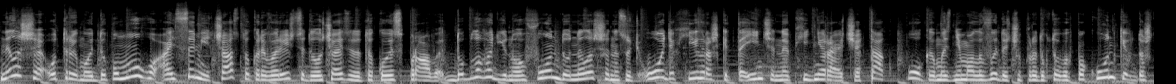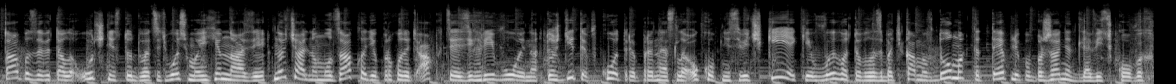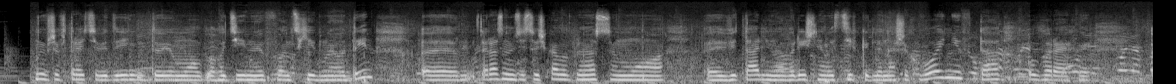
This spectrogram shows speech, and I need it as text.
Не лише отримують допомогу, а й самі часто криворіжці долучаються до такої справи. До благодійного фонду не лише несуть одяг, іграшки та інші необхідні речі. Так, поки ми знімали видачу продуктових пакунків, до штабу завітали учні 128-ї гімназії. В навчальному закладі проходить акція зігрій воїна. Тож діти вкотре принесли окопні свічки, які виготовили з батьками вдома, та теплі побажання для військових. Ми вже втретє відвідуємо благодійний фонд Східний 1 Е, Разом зі свічками приносимо е, вітальні новорічні листівки для наших воїнів та обереги.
